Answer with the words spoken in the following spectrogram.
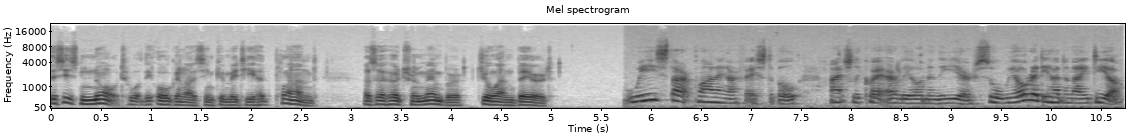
This is not what the organising committee had planned, as I heard from member Joanne Baird. We start planning our festival actually quite early on in the year, so we already had an idea,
